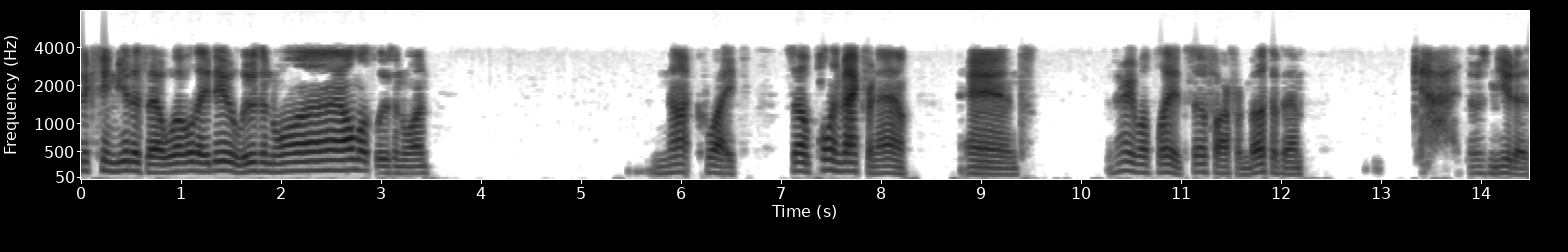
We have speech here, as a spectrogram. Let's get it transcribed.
16 mutas though, what will they do? Losing one, almost losing one. Not quite. So pulling back for now, and very well played so far from both of them. God, those mutas.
